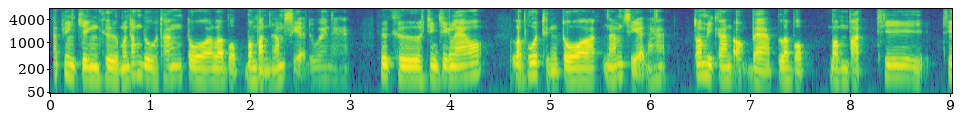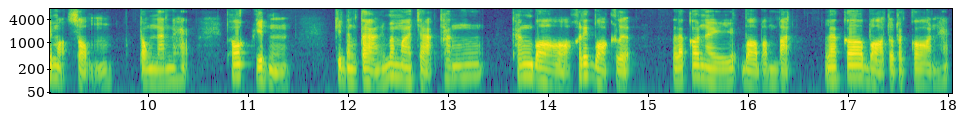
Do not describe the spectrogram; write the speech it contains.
ครับจริง ๆ คือมันต้องดูทั้งตัวระบบบำบัดน้ำเสียด้วยนะฮะคือคือจริง ๆ แล้วเราพูดถึงตัวน้ำเสียนะฮะต้องมีการออกแบบระบบบำบัดที่ที่เหมาะสมตรงนั้นนะฮะเพราะกลิ่นกลิ่นต่างๆนี่มันมาจากทั้งทั้งบ่อเขาเรียกบ่อเกลือแล้วก็ในบ่อบำบัด แล้วก็บ่อตกตะกอนฮะ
